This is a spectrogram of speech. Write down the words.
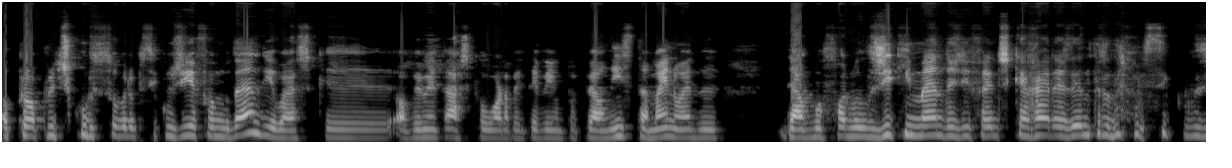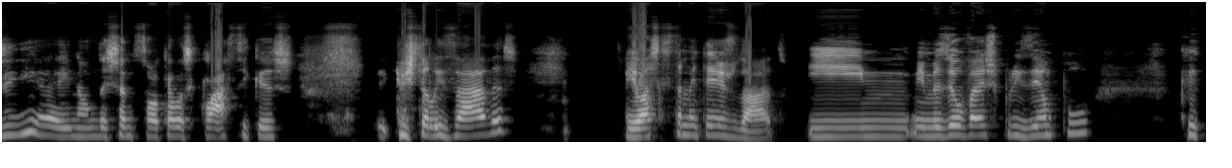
o próprio discurso sobre a psicologia foi mudando e eu acho que, obviamente, acho que a Ordem teve um papel nisso também, não é? De, de alguma forma legitimando as diferentes carreiras dentro da psicologia e não deixando só aquelas clássicas cristalizadas. Eu acho que isso também tem ajudado. E, mas eu vejo, por exemplo, que, que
